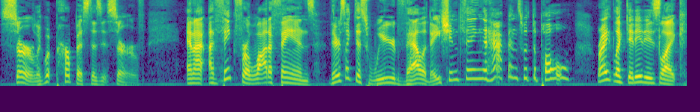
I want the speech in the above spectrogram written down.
serve? Like, what purpose does it serve? And I, I think for a lot of fans, there's like this weird validation thing that happens with the poll, right? Like that it is like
